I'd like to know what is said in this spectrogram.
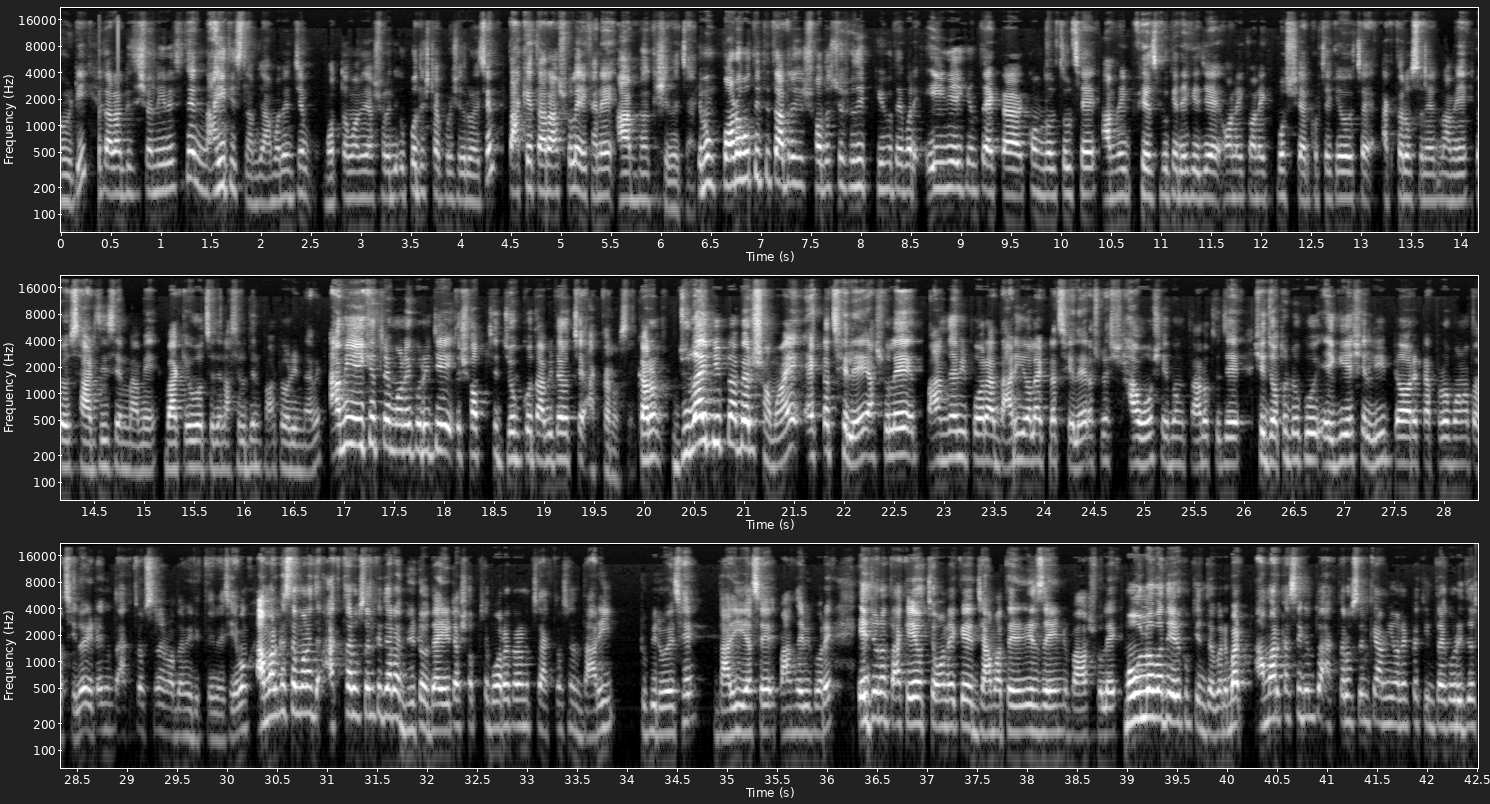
কমিটি, তারা ডিসিশন নিয়ে নিয়েছে যে নাহিদ ইসলাম, যে আমাদের যে বর্তমানে আসলে উপদেষ্টা পরিষদ রয়েছেন, তাকে তারা আসলে এখানে আহ্বায়ক হিসেবে চায়। এবং পরবর্তীতে তাদের সদস্য সচিব কি হতে পারে, এই নিয়ে কিন্তু একটা কন্দল চলছে। আমি ফেসবুকে দেখি যে অনেক অনেক পোস্ট শেয়ার করছে, কেউ হচ্ছে আক্তার হোসেনের নামে, কেউ সার্জিসের নামে বা বা কেউ হচ্ছে যে নাসিরুদ্দিন পাটোয়ারির নামে। আমি এই ক্ষেত্রে মনে করি যে সবচেয়ে যোগ্য দাবিদার হচ্ছে আক্তার হোসেন। কারণ জুলাই বিপ্লবের সময় একটা ছেলে আসলে পাঞ্জাবি পরা দাড়িওয়ালা একটা ছেলে আসলে সাহস এবং তার হচ্ছে যে সে যতটুকু এগিয়ে এসে লিড দেওয়ার একটা প্রবণতা ছিল, এটা কিন্তু আক্তার হোসেনের মাধ্যমে দেখতে পেয়েছি। এবং আমার কাছে মনে হয় আক্তার হোসেনকে যারা ভেটো দেয়, এটা সবচেয়ে বড় কারণ হচ্ছে আক্তার হোসেন দাড়ি টুপি রয়েছে, দাঁড়িয়ে আছে পাঞ্জাবি পরে। এই জন্য তাকে হচ্ছে অনেকে জামাতের এজেন্ট বা আসলে মৌলবাদী এরকম চিন্তা করে। বাট আমার কাছে কিন্তু আক্তার হোসেনকে আমি অনেকটা চিন্তা করি যে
